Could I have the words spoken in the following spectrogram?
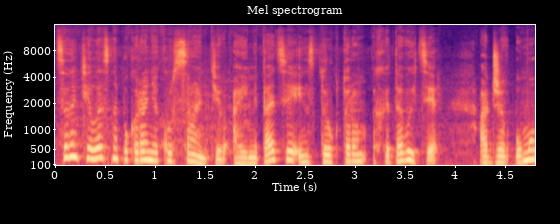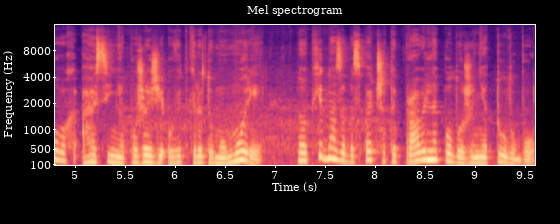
Це не тілесне покарання курсантів, а імітація інструкторам хитавиці. Адже в умовах гасіння пожежі у відкритому морі необхідно забезпечити правильне положення тулубу.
